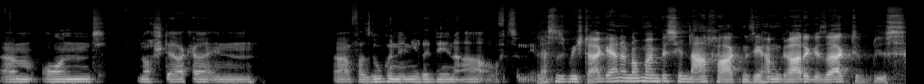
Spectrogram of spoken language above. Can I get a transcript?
ähm, und noch stärker in versuchen, in ihre DNA aufzunehmen. Lassen Sie mich da gerne noch mal ein bisschen nachhaken. Sie haben gerade gesagt, es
